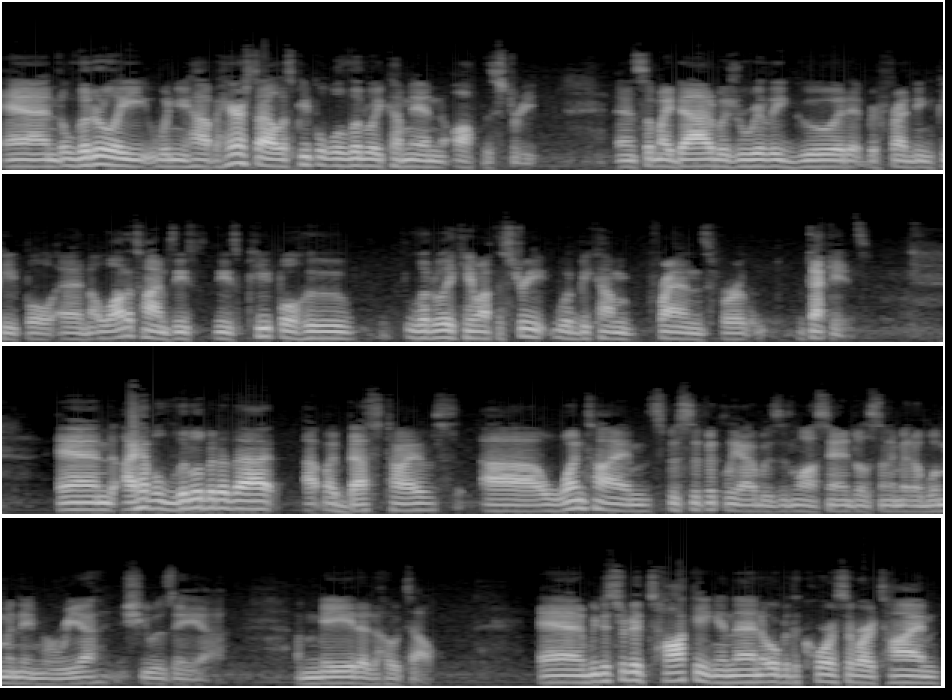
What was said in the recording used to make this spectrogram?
And literally, when you have a hairstylist, people will literally come in off the street. And so my dad was really good at befriending people. And a lot of times, these, these people who literally came off the street would become friends for decades. And I have a little bit of that at my best times. Uh, one time, specifically, I was in Los Angeles and I met a woman named Maria. She was a, uh, a maid at a hotel and we just started talking. And then over the course of our time,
